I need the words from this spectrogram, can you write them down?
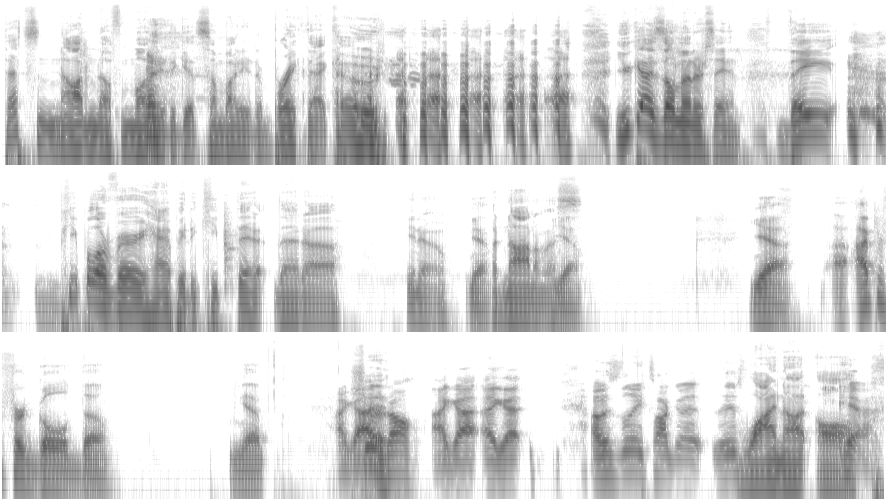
that's not enough money to get somebody to break that code. you guys don't understand. They people are very happy to keep that that uh you know Yeah. anonymous. Yeah. Yeah, I, I prefer gold though. Yep. I got Sure. it all. I got. I got. I was literally talking about this. Why not all? Yeah.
